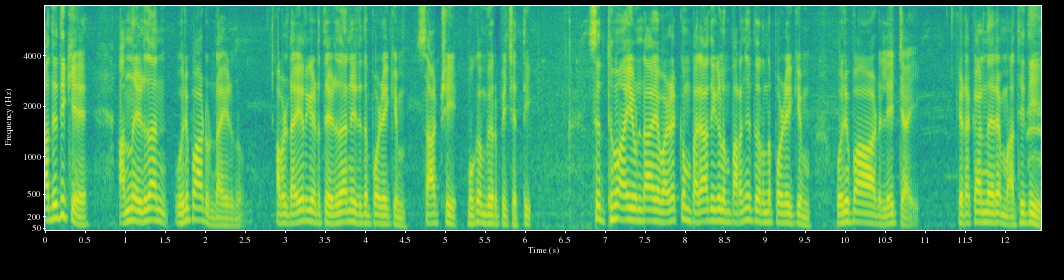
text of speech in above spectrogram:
അതിഥിക്ക് അന്ന് എഴുതാൻ ഒരുപാടുണ്ടായിരുന്നു. അവൾ ഡയറി എടുത്ത് എഴുതാനിരുന്നപ്പോഴേക്കും സാക്ഷി മുഖം വീർപ്പിച്ചെത്തി. സിദ്ധുമായി ഉണ്ടായ വഴക്കും പരാതികളും പറഞ്ഞു തീർന്നപ്പോഴേക്കും ഒരുപാട് ലേറ്റായി. കിടക്കാൻ നേരം അതിഥി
